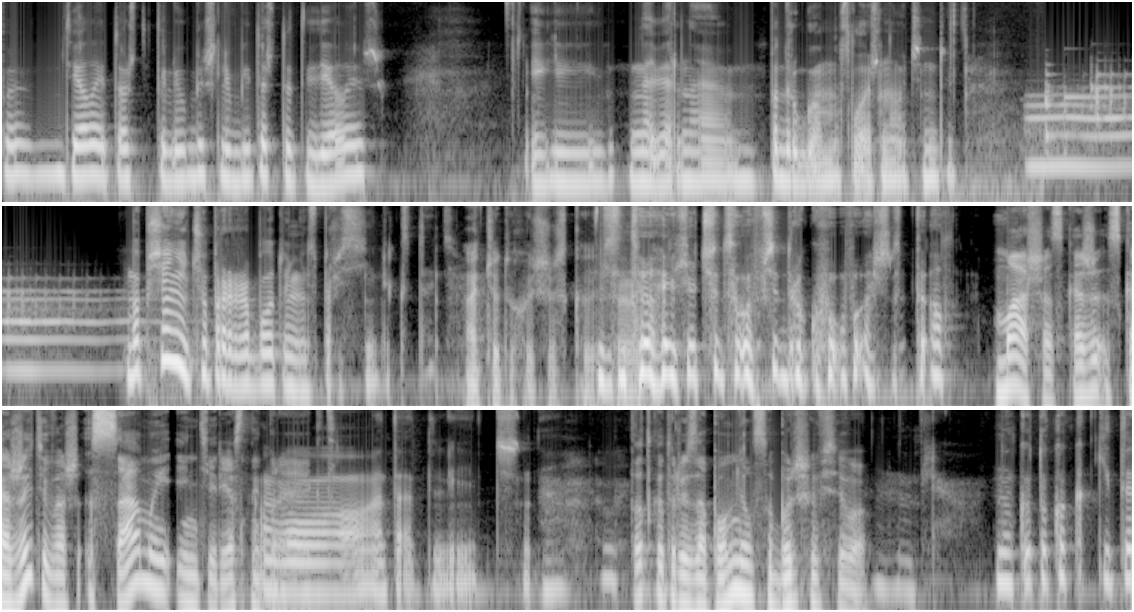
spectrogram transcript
Делай то, что ты любишь, люби то, что ты делаешь. И, наверное, по-другому сложно очень жить. Вообще ничего про работу не спросили, кстати. А что ты хочешь Не сказать? про- знаю, я что-то вообще другого ожидал. Маша, скажи, скажите ваш самый интересный проект. Вот, отлично. Тот, который запомнился больше всего. Ну, только какие-то...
